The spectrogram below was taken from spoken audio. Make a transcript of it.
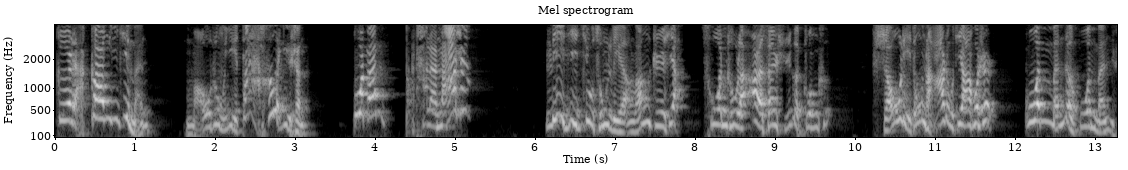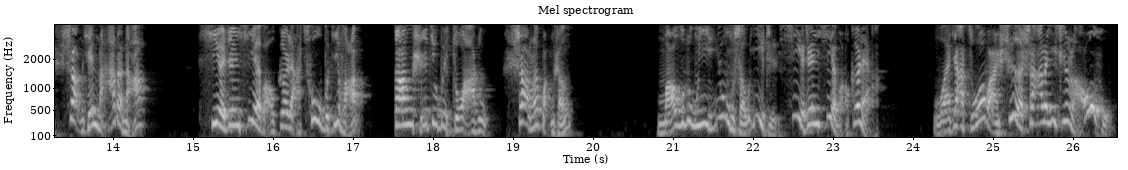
哥俩刚一进门，毛仲义大喝一声：“关门，把他俩拿下！”立即就从两廊之下。窜出来二三十个庄客，手里都拿着家伙事，关门的关门，上前拿的拿。谢珍、谢宝哥俩猝不及防，当时就被抓住，上了绑绳。毛仲义用手一指谢珍、谢宝哥俩：“我家昨晚射杀了一只老虎，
